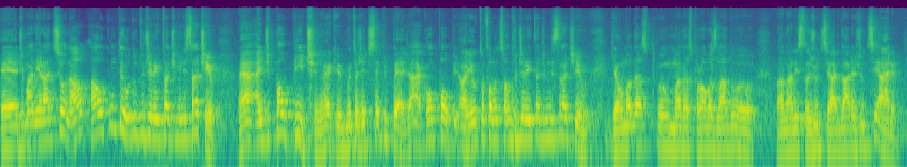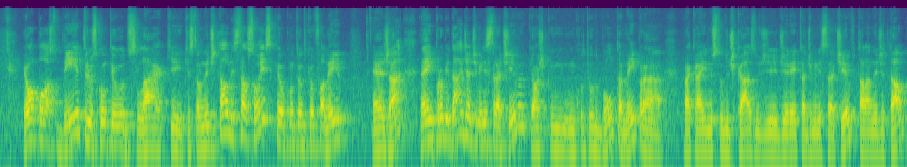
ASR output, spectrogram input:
é, de maneira adicional ao conteúdo do direito administrativo. É, aí de palpite, né, que muita gente sempre pede. Ah, qual palpite? Aí eu estou falando só do direito administrativo, que é uma das, uma das provas lá, do, lá na lista judiciária da área judiciária. Eu aposto, dentre os conteúdos lá que, que estão no edital, licitações, que é o conteúdo que eu falei, é, já. Né, improbidade administrativa, que eu acho que um, um conteúdo bom também para cair no estudo de caso de direito administrativo, está lá no edital.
